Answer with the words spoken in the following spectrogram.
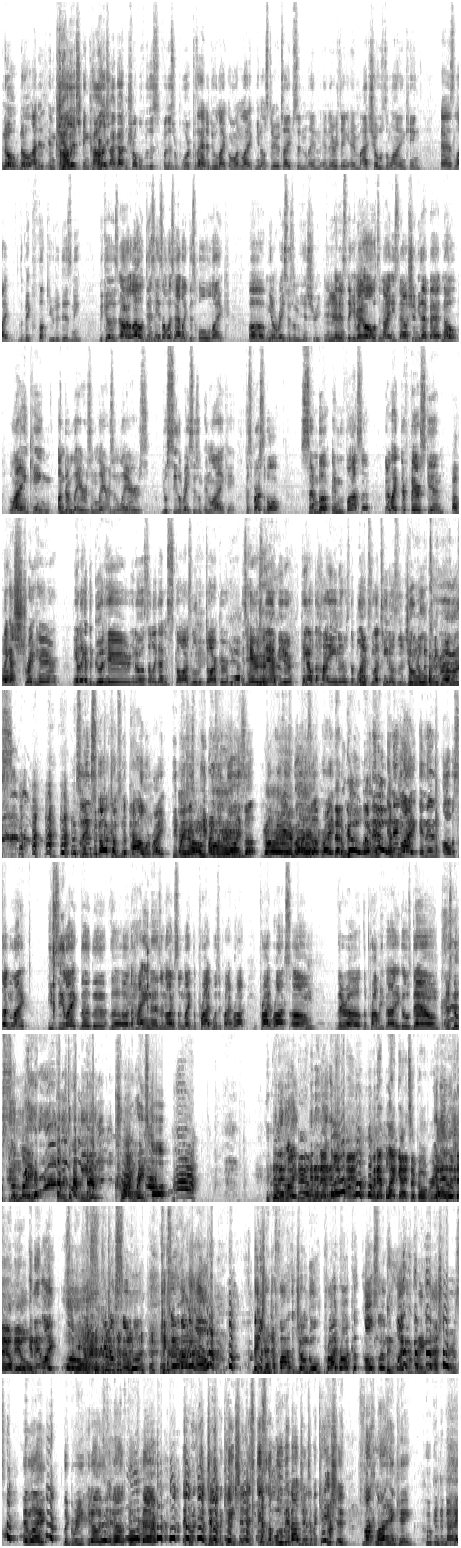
no, no, no. I did in college. In college, I got in trouble for this for this report because I had to do like on like you know stereotypes and, and and everything, and I chose the Lion King as like the big fuck you to Disney because oh oh Disney has always had like this whole like. Um, you know, racism history, Yeah. and it's thinking like, oh, it's the '90s now. It shouldn't be that bad. No, Lion King, under layers and layers and layers, you'll see the racism in Lion King. Because first of all, Simba and Mufasa, they're like they're fair skinned. Uh-huh. They got straight hair. You know, they got the good hair, you know, stuff like that. And Scar's a little bit darker. Yeah. His hair is nappier. Hanging out with the hyenas, the blacks and Latinos in the jungle. so then Scar comes into power, right? He brings, Hey, yo, his, he brings his boys up. Go he brings ahead, his boys man. up, right? Let him go. Let and him then, go. and then like, and then all of a sudden like, you see like the the the uh, the hyenas, and all of a sudden like the Pride was it Pride Rock? Pride Rocks. Um, their uh the property value goes down. There's no sunlight. Food's depleted. Crime rates up. And then like, Damn, and then, when that and then- black man, when that black guy took over, it And all then- went downhill. and then like, so here, comes, oh. here comes Simba, kicks everybody out. They gentrify the jungle. Pride Rock all of a sudden like is green pastures and like the green, you know, is, you know, food's back. They gentrification. It's, it's a movie about gentrification. Fuck Lion King. Who can deny it?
